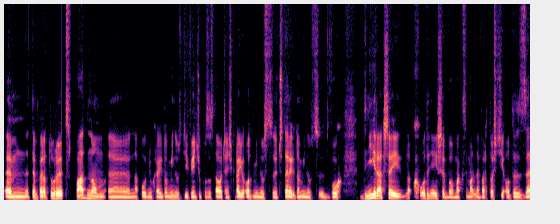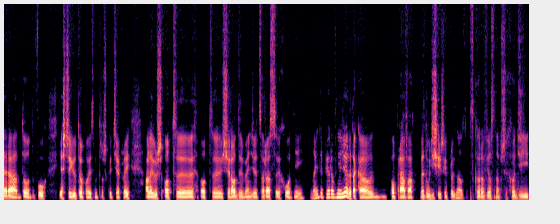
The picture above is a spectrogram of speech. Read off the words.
Em, Temperatury spadną na południu kraju do minus 9, pozostała część kraju od minus 4 do minus 2. Dni raczej no, chłodniejsze, bo maksymalne wartości od 0 do 2, jeszcze jutro powiedzmy troszkę cieplej, ale już od, od środy będzie coraz chłodniej. No i dopiero w niedzielę taka poprawa według dzisiejszej prognozy. Skoro wiosna przychodzi,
